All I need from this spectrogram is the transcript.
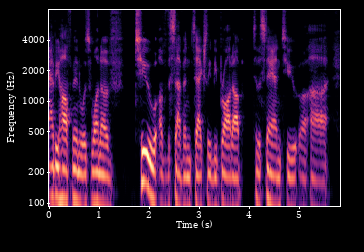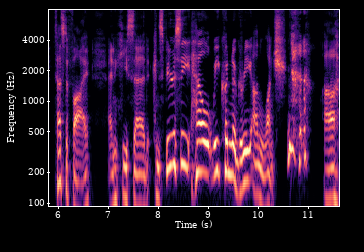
Abby Hoffman was one of two of the seven to actually be brought up to the stand to uh, testify. And he said, Conspiracy? Hell, we couldn't agree on lunch. uh,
